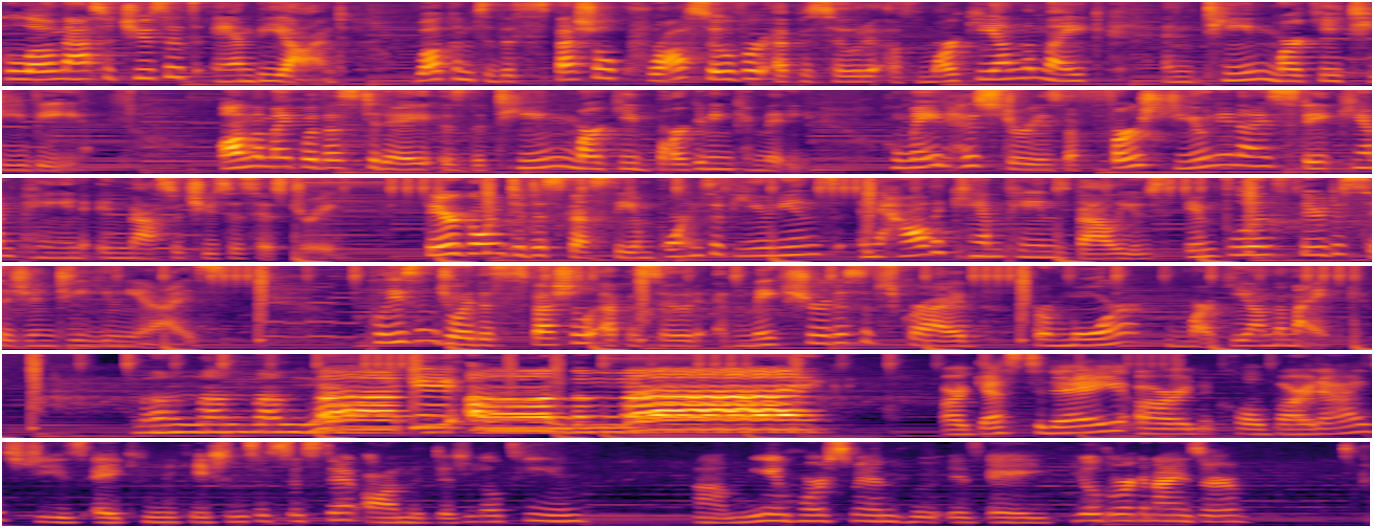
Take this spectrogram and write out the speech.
Hello, Massachusetts and beyond. Welcome to this special crossover episode of Markey on the Mic and Team Markey TV. On the mic with us today is the Team Markey Bargaining Committee, who made history as the first unionized state campaign in Massachusetts history. They're going to discuss the importance of unions and how the campaign's values influenced their decision to unionize. Please enjoy this special episode and make sure to subscribe for more Markey on the Mic. Markey on the Mic. Our guests today are Nicole Bardaz. She's a communications assistant on the digital team. Um, Liam Horseman, who is a field organizer,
